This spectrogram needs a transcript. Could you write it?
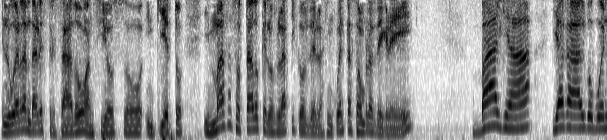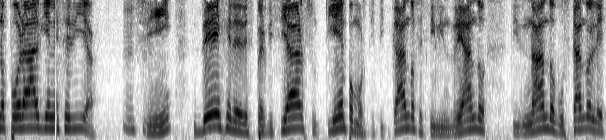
En lugar de andar estresado, ansioso, inquieto y más azotado que los látigos de las 50 sombras de Grey, vaya y haga algo bueno por alguien ese día. ¿Sí? Deje de desperdiciar su tiempo mortificándose, cilindreando, tiznando, buscándole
